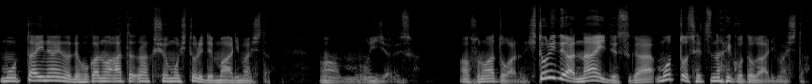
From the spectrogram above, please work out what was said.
もったいないので他のアトラクションも一人で回りました。ああもういいじゃないですか。あその後は、ね、人ではないですがもっと切ないことがありました。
